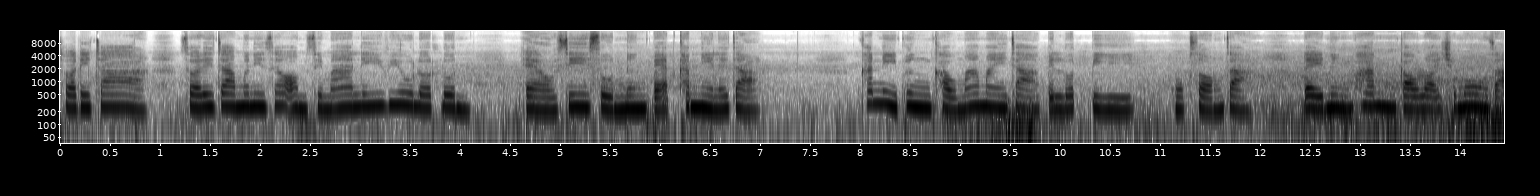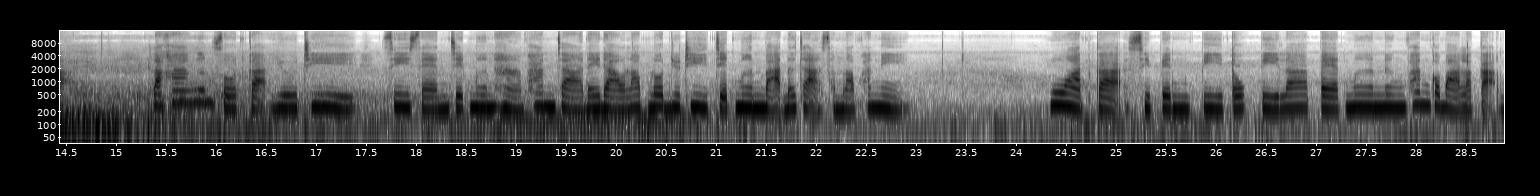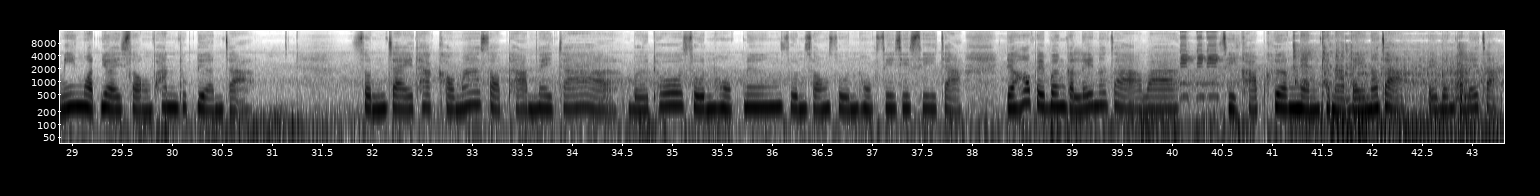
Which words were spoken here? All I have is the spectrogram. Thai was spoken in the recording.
สวัสดีจ้า สวัสดีจ้ามือนี้เซลออมสิมารีวิวรถรุ่น LC 0 1 8 คันนี้เลยจ้าคันนี้พึ่งเข้ามาใหม่จ้าเป็นรถปี 62จ้าได้1,900 ชั่วโมงจ้าราคาเงินสดกะอยู่ที่ 475,000จ้าได้ดาวรับรถอยู่ที่ 70,000 บาทเด้อจ้าสำหรับคันนี้ งวดกะสิเป็นปีตกปีละแปดหมื่นหนึ่งพันกว่าบาทละกะ มีงวดย่อยสองพันทุกเดือนจ้าสนใจทักเขามาสอบถามได้จ้า เบอร์โทร 0 6 1 0 2 0 6 4 4 4 จ้าเดี๋ยวเข้าไปเบิ่งกันเลยเนาะจ้าว่าสีขับเครื่องแน่นขนาดใดเนาะจ้าไปเบิ่งกันเลยจ้า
